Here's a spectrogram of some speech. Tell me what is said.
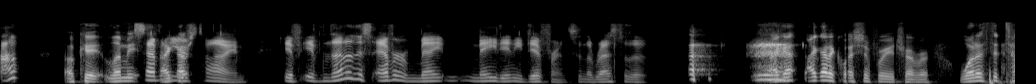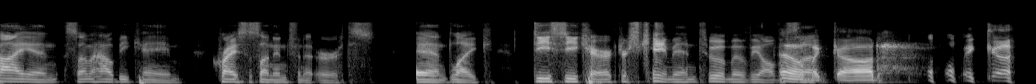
I'm okay, let me. seven I got, years time, if if none of this ever made made any difference in the rest of the I got I got a question for you, Trevor. What if the tie-in somehow became Crisis on Infinite Earths, and like DC characters came into a movie all of a oh my god. Oh my god!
